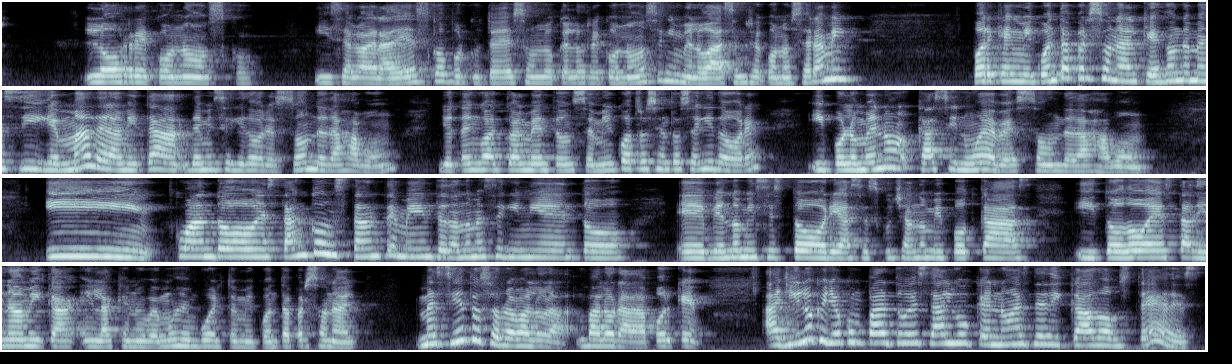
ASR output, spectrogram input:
Lo reconozco y se lo agradezco porque ustedes son los que lo reconocen y me lo hacen reconocer a mí. Porque en mi cuenta personal, que es donde me siguen, más de la mitad de mis seguidores son de Dajabón. Yo tengo actualmente 11.400 seguidores y por lo menos casi 9 son de Dajabón. Y cuando están constantemente dándome seguimiento, eh, viendo mis historias, escuchando mi podcast y toda esta dinámica en la que nos vemos envueltos en mi cuenta personal, me siento sobrevalorada porque allí lo que yo comparto es algo que no es dedicado a ustedes.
